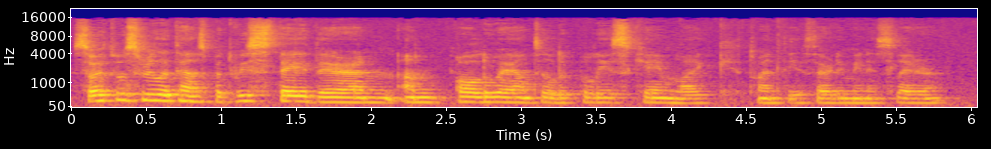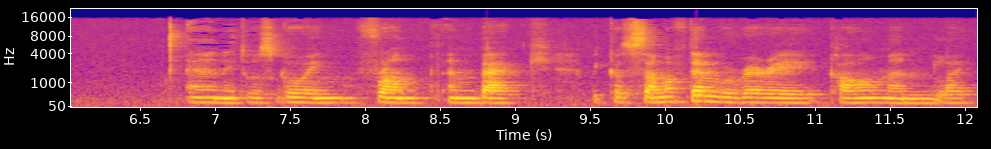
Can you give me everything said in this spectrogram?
So it was really tense, but we stayed there and, and all the way until the police came, like 20, or 30 minutes later, and it was going front and back because some of them were very calm and like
